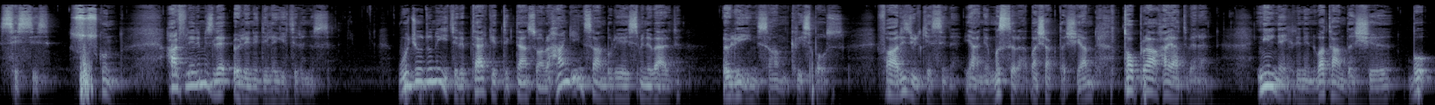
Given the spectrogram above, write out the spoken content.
Sessiz, suskun. Harflerimizle öleni dile getiriniz. Vücudunu yitirip terk ettikten sonra hangi insan buraya ismini verdi? Ölü insan Krispos. Fariz ülkesini yani Mısır'a başak taşıyan, toprağa hayat veren, Nil Nehri'nin vatandaşı bu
